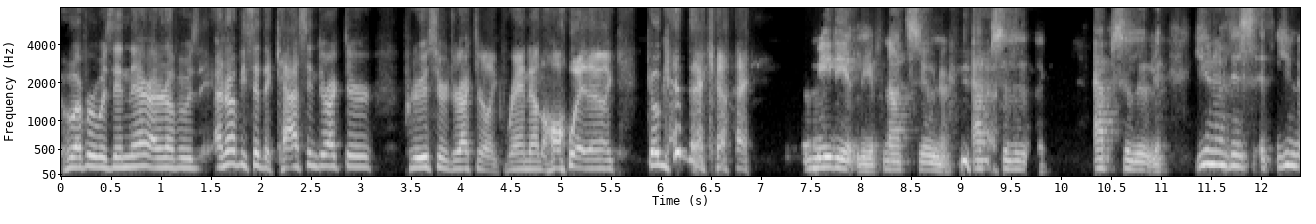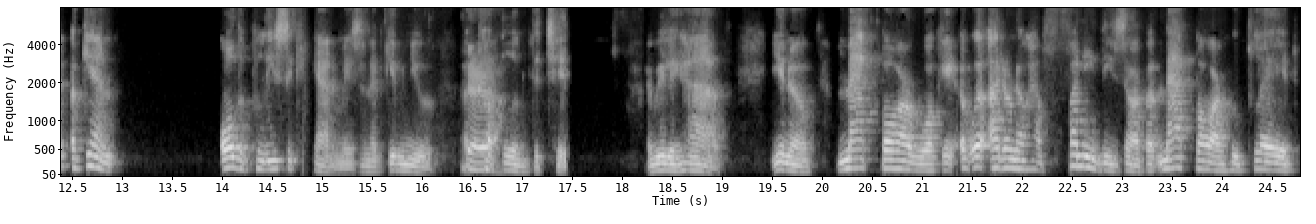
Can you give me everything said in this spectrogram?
whoever was in there. I don't know if it was, I don't know if he said the casting director, producer, director, like ran down the hallway. They're like, go get that guy. Immediately, if not sooner. Yeah. Absolutely. Absolutely. You know, this, you know, again, all the police academies, and I've given you a yeah, couple yeah. of the tips. I really have. You know, Matt Barr walking. Well, I don't know how funny these are, but Matt Barr, who played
